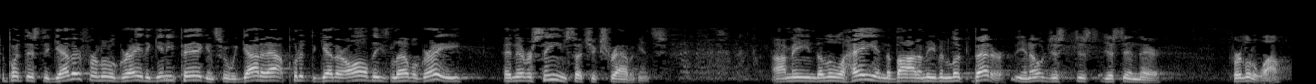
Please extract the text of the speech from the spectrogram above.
to put this together for little Gray, the guinea pig. And so we got it out, put it together. All these level Gray had never seen such extravagance. I mean, the little hay in the bottom even looked better, you know, just, just, just in there for a little while.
